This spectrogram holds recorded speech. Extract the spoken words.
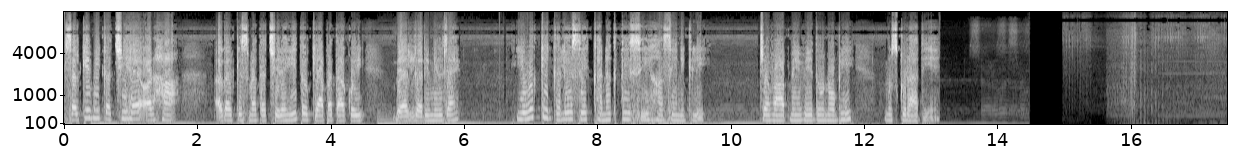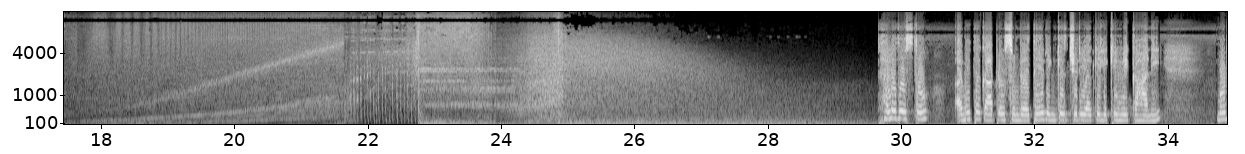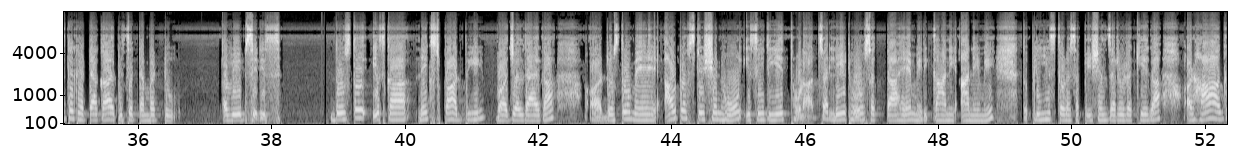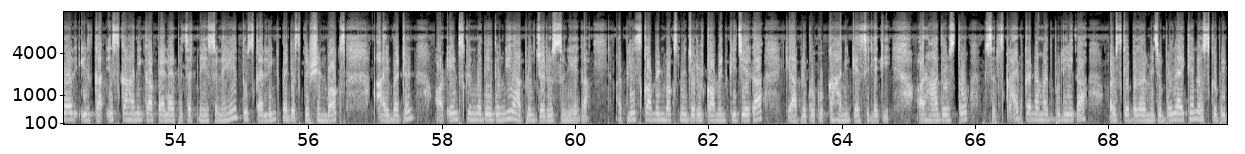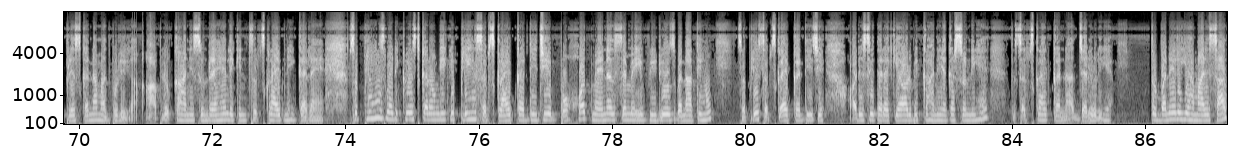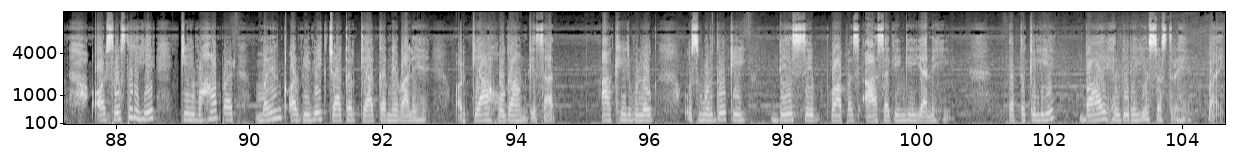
सड़कें भी कच्ची है और हाँ अगर किस्मत अच्छी रही तो क्या पता कोई बैलगाड़ी मिल जाए। युवक के गले से खनकती सी हँसी निकली। जवाब में वे दोनों भी मुस्कुरा दिए। हेलो दोस्तों, अभी तक आप लोग सुन रहे थे रिंकेश जुरिया की लिखी हुई कहानी मूर्त घट्टा का episode number two a web series दोस्तों, इसका नेक्स्ट पार्ट भी बहुत जल्द आएगा। और दोस्तों, मैं आउट ऑफ़ स्टेशन हूँ, इसीलिए थोड़ा सा लेट हो सकता है मेरी कहानी आने में। तो प्लीज़ थोड़ा सा पेशेंस ज़रूर रखिएगा। और हाँ अगर इसका, इस कहानी का पहला एपिसोड नहीं सुने हैं तो उसका लिंक मैं डिस्क्रिप्शन बॉक्स आई बटन और एंड स्क्रीन में दे दूँगी, आप लोग ज़रूर सुनिएगा। और प्लीज़ कमेंट बॉक्स में ज़रूर कमेंट कीजिएगा कि आप लोगों को कहानी कैसी लगी। और हाँ दोस्तों सब्सक्राइब करना मत भूलिएगा। और उसके बगल में जो बेल आइकन है उसको भी प्रेस करना मत भूलिएगा। आप लोग कहानी सुन रहे हैं लेकिन सब्सक्राइब नहीं कर रहे हैं। सो so, प्लीज़ मैं रिक्वेस्ट करूँगी कि प्लीज़ सब्सक्राइब कर दीजिए। बहुत मेहनत से मैं ये वीडियोस बनाती हूँ। सो so, प्लीज़ सब्सक्राइब कर दीजिए। और इसी तरह की और भी कहानी अगर सुननी है तो सब्सक्राइब करना ज़रूरी है। तो बने रहिए हमारे साथ और सोचते रहिए कि वहाँ पर मयंक और विवेक जाकर क्या करने वाले हैं और क्या होगा उनके साथ। आखिर वो लोग उस मुर्दों की देश से वापस आ सकेंगे या नहीं? तब तक के लिए बाय, हेल्दी रहिए, स्वस्थ रहे। बाय।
